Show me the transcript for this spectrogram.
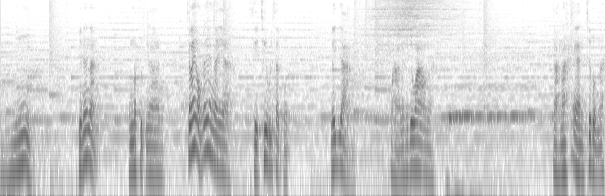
อืมเดี๋ยวนั่นน่ะ มันมาฝึกงาน จะไล่ออกได้ยังไงอะ เสียชื่อบริษัทหมดเล็กอย่างมหาลัยเขาจะว่าเอาหน่อยนะนะแอนเชื่อผมนะ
